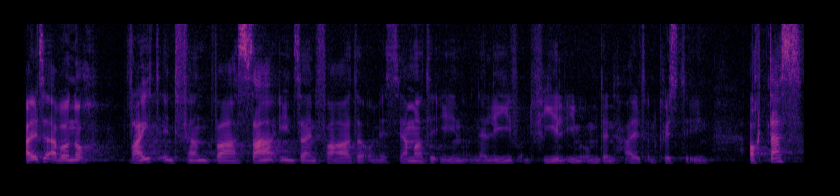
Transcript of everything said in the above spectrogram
Als er aber noch weit entfernt war, sah ihn sein Vater und es jammerte ihn und er lief und fiel ihm um den Hals und küsste ihn. Auch das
